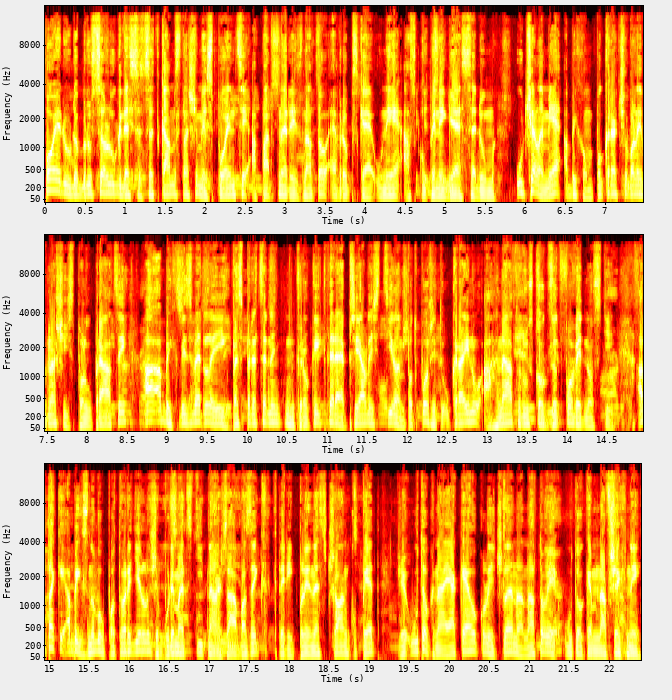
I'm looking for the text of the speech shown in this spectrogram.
Pojedu do Bruselu, kde se setkám s našimi spojenci a partnery z NATO, Evropské unie a skupiny G7. Účelem je, abychom pokračovali v naší spolupráci a abych vyzvedl jejich bezprecedentní kroky, které přijali s cílem podpořit Ukrajinu a hnát Rusko k zodpovědnosti. A taky, abych znovu potvrdil, že budeme ctít náš závazek, který plyne z článku 5, že útok na jakéhokoliv člena NATO je útokem na všechny.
